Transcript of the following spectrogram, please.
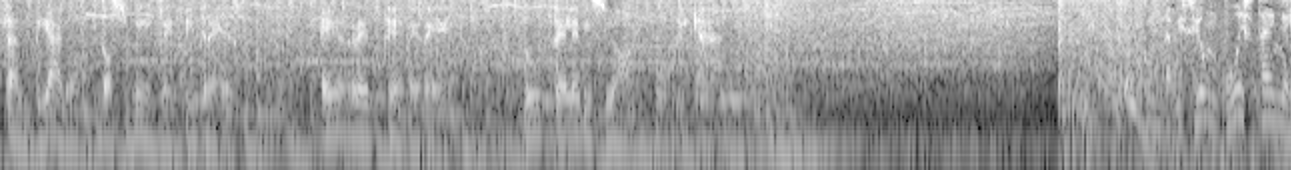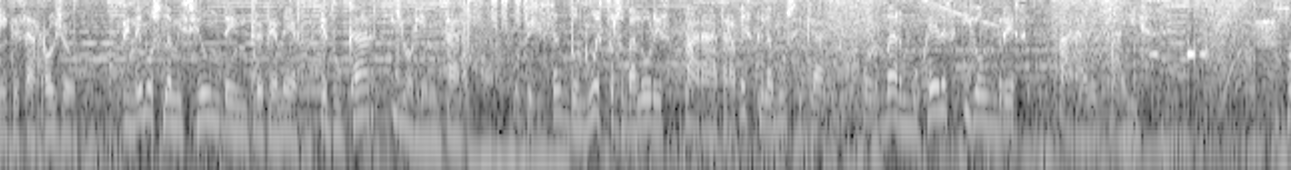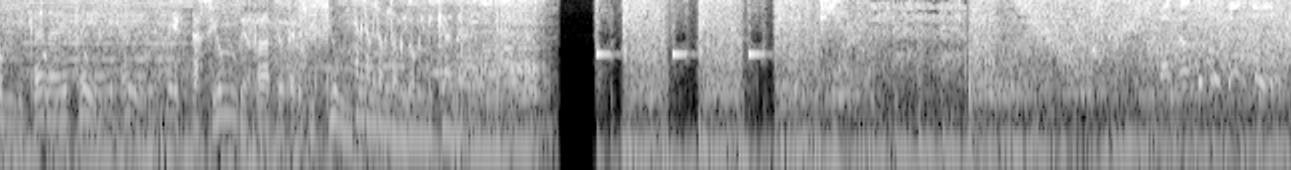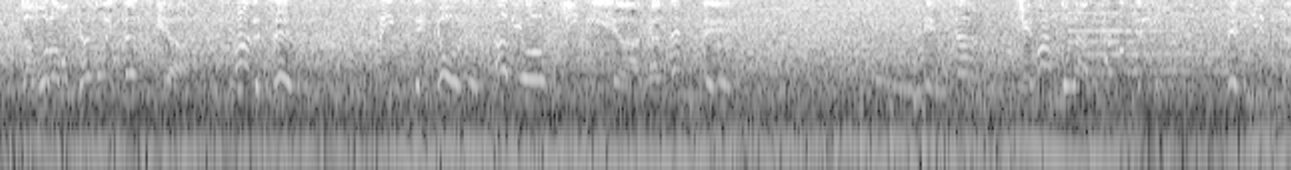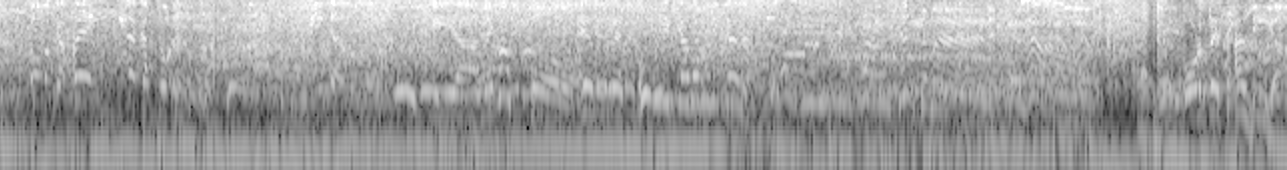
Santiago 2023. RTVD, tu televisión pública. Con la visión puesta en el desarrollo, tenemos la misión de entretener, educar y orientar, utilizando nuestros valores para, a través de la música, formar mujeres y hombres para el país. Dominicana FM, estación de radio televisión dominicana. Patazo profundo, la bola buscando distancia. Puede ser. Sí, señores, adiós, línea candente. Está llevándola a donde no. Se sienta, toma café y la captura. Un día de gozo en República Dominicana. Deportes al día.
